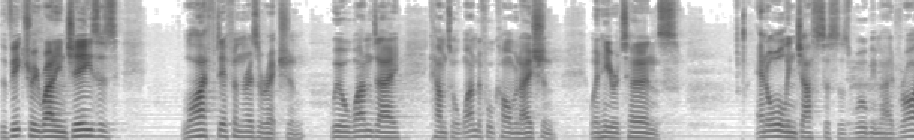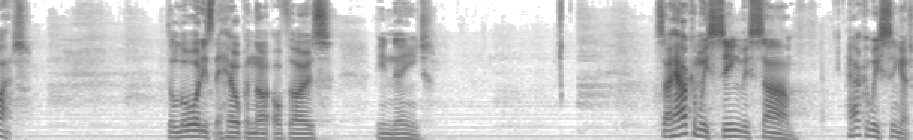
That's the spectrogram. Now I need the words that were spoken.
The victory won in Jesus' life, death, and resurrection will one day come to a wonderful culmination when he returns and all injustices will be made right. The Lord is the help of those in need. So, how can we sing this psalm? How can we sing it?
